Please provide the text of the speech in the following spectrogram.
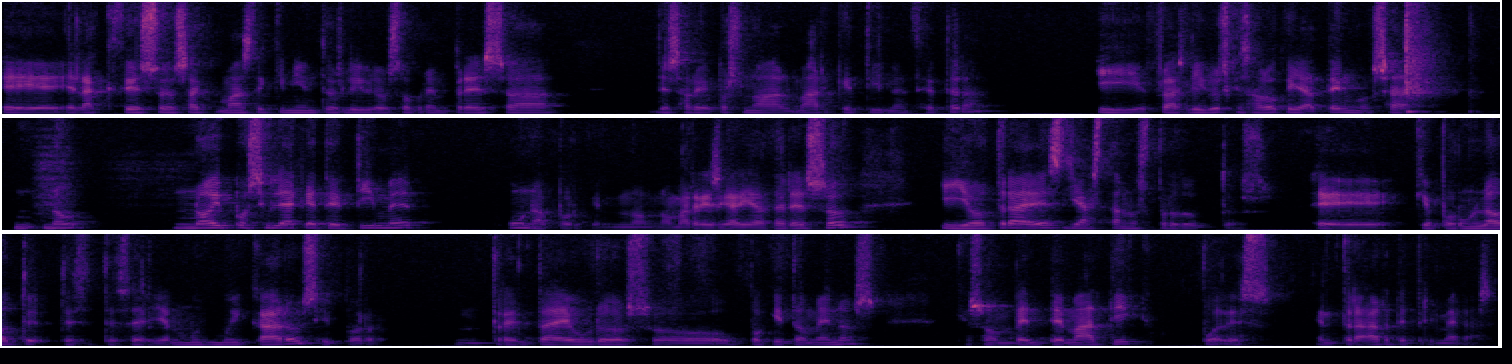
Eh, el acceso es a más de 500 libros sobre empresa, desarrollo personal, marketing, etcétera. Y Flash Libros, que es algo que ya tengo. O sea, no, no hay posibilidad que te time, una, porque no, me arriesgaría a hacer eso, y otra es ya están los productos, eh, que por un lado te, serían muy, muy caros y por 30 euros o un poquito menos, que son 20 Matic, puedes entrar de primeras.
